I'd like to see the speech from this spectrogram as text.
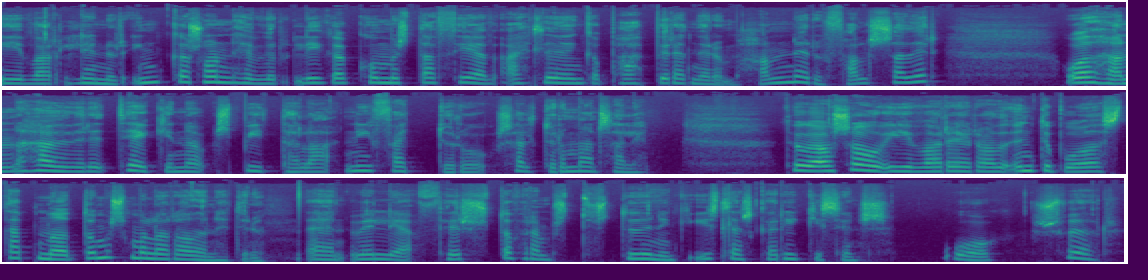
Ívar Linur Ingarsson hefur líka komist að því að ætliðingapapirarnir um hann eru falsaðir og að hann hafi verið tekin af spítala nýfættur og seltur um mannsali. Þau ásá Ívar eru að undibúa að stefna domsmálaráðanhettinu en vilja fyrst og fremst stuðning Íslenska ríkisins og svör.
